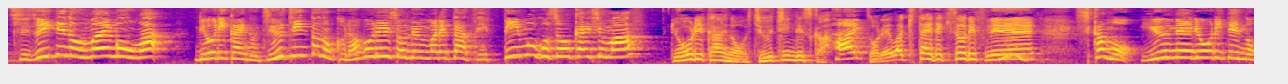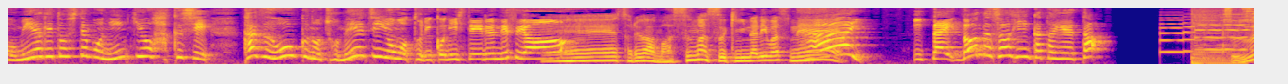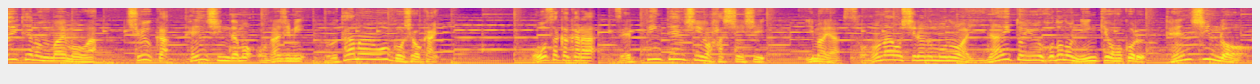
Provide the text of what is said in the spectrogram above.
続いてのうまいもんは料理界の重鎮とのコラボレーションで生まれた絶品をご紹介します。料理界の重鎮ですか？はい。それは期待できそうですね、しかも有名料理店のお土産としても人気を博し数多くの著名人をも虜にしているんですよ。はへえそれはますます気になりますね。い。一体どんな商品かというと。続いてのうまいもんは中華天津でもおなじみ豚まんをご紹介大阪から絶品天津を発信し今やその名を知らぬ者はいないというほどの人気を誇る天津楼。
